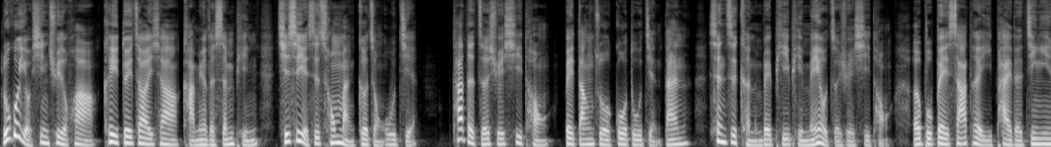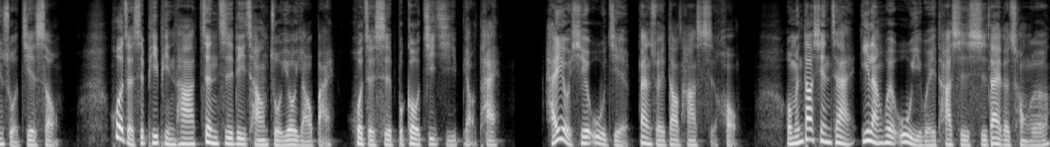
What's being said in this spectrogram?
如果有兴趣的话，可以对照一下卡缪的生平，其实也是充满各种误解。他的哲学系统被当作过度简单，甚至可能被批评没有哲学系统，而不被沙特一派的精英所接受。或者是批评他政治立场左右摇摆，或者是不够积极表态，还有些误解伴随到他死后，我们到现在依然会误以为他是时代的宠儿。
